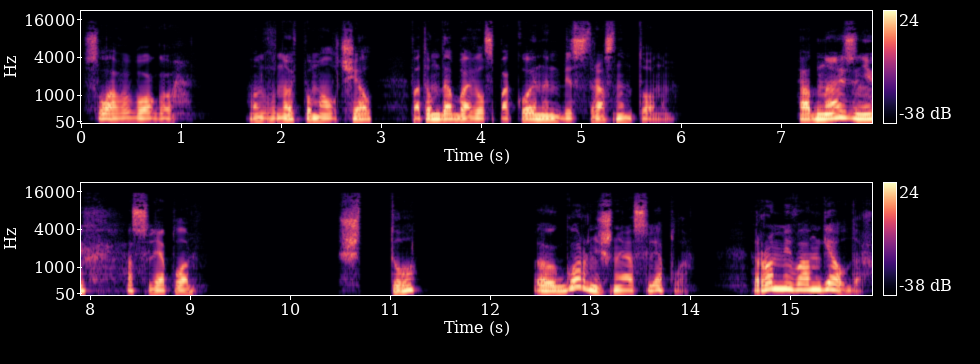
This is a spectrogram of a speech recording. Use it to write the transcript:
Слава богу. Он вновь помолчал, потом добавил спокойным, бесстрастным тоном. Одна из них ослепла. «Что?» э, «Горничная ослепла. Ромми Ван Гелдер.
